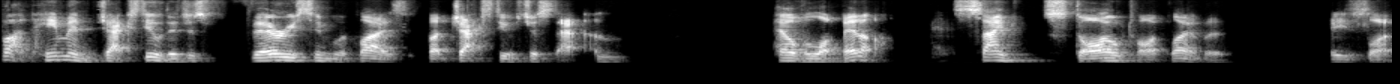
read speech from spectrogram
But him and Jack Steele, they're just very similar players. But Jack Steele's just a hell of a lot better. Same style type player, but he's like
